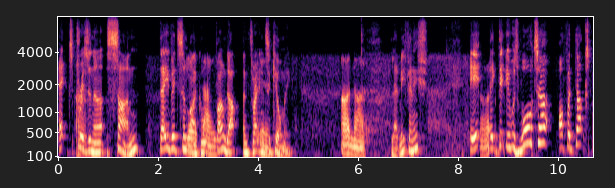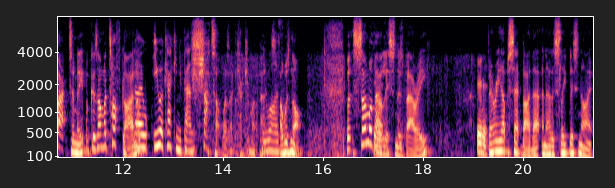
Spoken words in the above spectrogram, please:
ex prisoner ah. son, David St. Yeah, Michael, Dave. phoned up and threatened Yeah. to kill me. I know. Let me finish. It, Right. it, it was water off a duck's back to me because I'm a tough guy. and I- No, you were cacking your pants. Shut up, was I cacking my pants? was. I was not. But some of our listeners, Barry, Yeah. were very upset by that and had a sleepless night.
